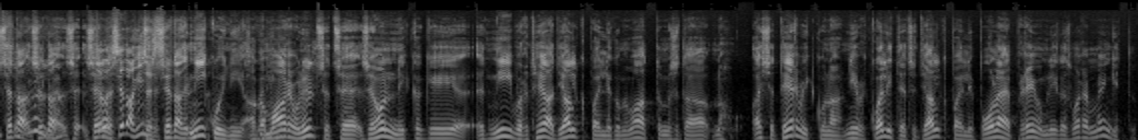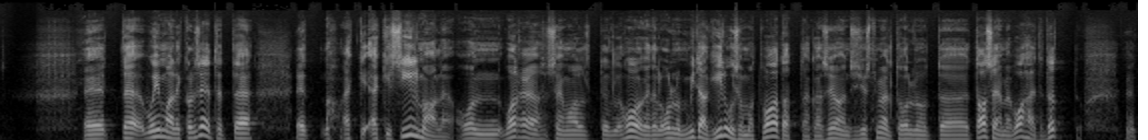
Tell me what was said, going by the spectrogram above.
seda, seda, sellest, seda, seda, seda niikuinii, aga ma arvan üldse, et see, see on ikkagi, et niivõrd head jalgpalli, kui me vaatame seda noh, asja tervikuna, niivõrd kvaliteetset jalgpalli pole Premium-liigas varem mängitud et äh, võimalik on see, et, et, et noh, äkki, äkki silmale on varasemalt hooaegadel olnud midagi ilusamat vaadata, aga see on siis just nimelt olnud äh, tasemevahede tõttu. et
